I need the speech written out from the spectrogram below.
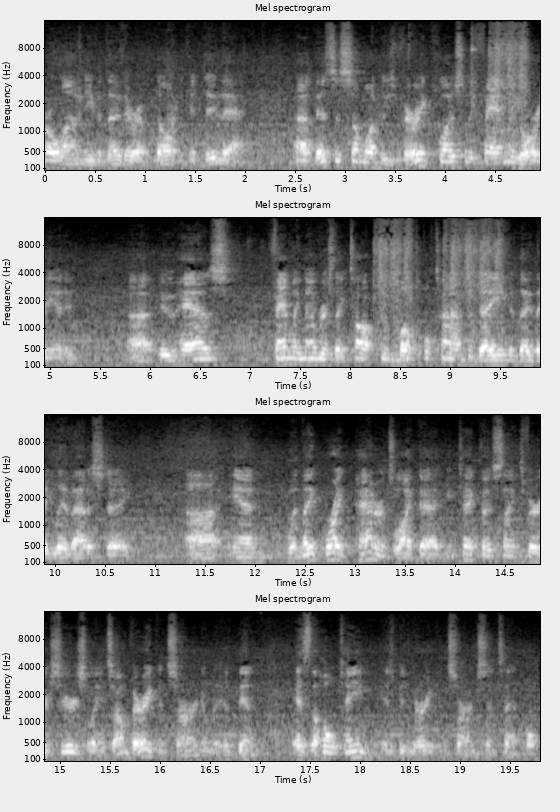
or alone, even though they're an adult and can do that. Uh, this is someone who's very closely family oriented, uh, who has family members they talk to multiple times a day, even though they live out of state. Uh, and when they break patterns like that, you take those things very seriously. And so I'm very concerned, and have been, as the whole team has been very concerned since that point.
